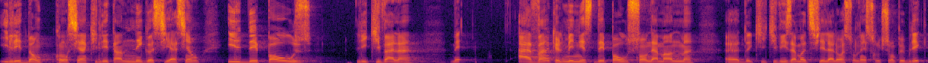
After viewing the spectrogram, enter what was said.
Il est donc conscient qu'il est en négociation. Il dépose l'équivalent, mais avant que le ministre dépose son amendement euh, qui, qui, vise à modifier la loi sur l'instruction publique,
